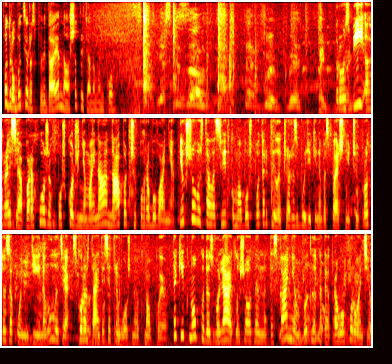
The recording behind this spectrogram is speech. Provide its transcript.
Подробиці розповідає наша Тетяна Манько. Я сказав, так, Розбій, агресія перехожих, пошкодження майна, напад чи пограбування. Якщо ви стали свідком або ж потерпіли через будь-які небезпечні чи протизаконні дії на вулиці, скористайтеся тривожною кнопкою. Такі кнопки дозволяють лише одним натисканням викликати правоохоронців,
